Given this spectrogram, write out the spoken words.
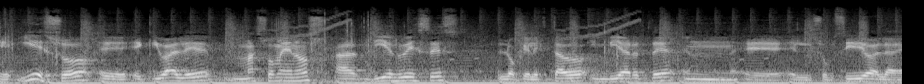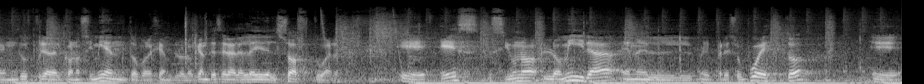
Eh, y eso equivale más o menos a 10 veces lo que el Estado invierte en eh, el subsidio a la industria del conocimiento, por ejemplo, lo que antes era la ley del software. Eh, es, si uno lo mira en el, presupuesto, eh,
